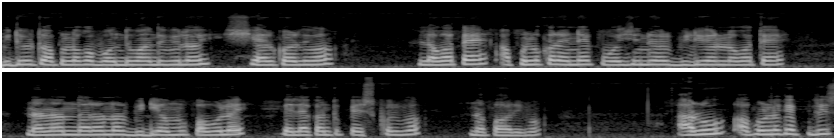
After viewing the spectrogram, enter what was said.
ভিডিঅ'টো আপোনালোকৰ বন্ধু বান্ধৱীলৈ শ্বেয়াৰ কৰি দিব। লগতে আপোনালোকৰ এনে প্ৰয়োজনীয় ভিডিঅ'ৰ লগতে নানান ধৰণৰ ভিডিঅ'সমূহ পাবলৈ বেল আইকনটো প্ৰেছ কৰিব নাপাহৰিব। আৰু আপোনালোকে প্লিজ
